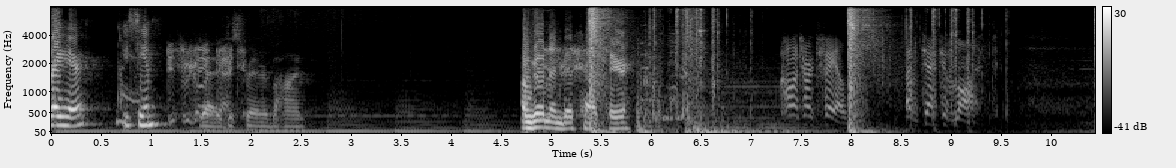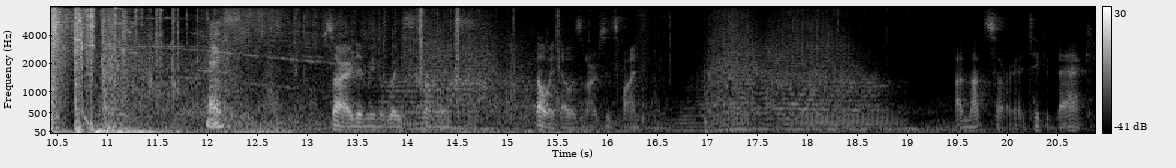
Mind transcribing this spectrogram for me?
Right here. You see him? Yeah, I just ran her behind. I'm going in this house here. Contract failed. Objective lost. Nice. Sorry, I didn't mean to waste someone's. Oh wait, that wasn't ours. It's fine. I'm not sorry. I take it back.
